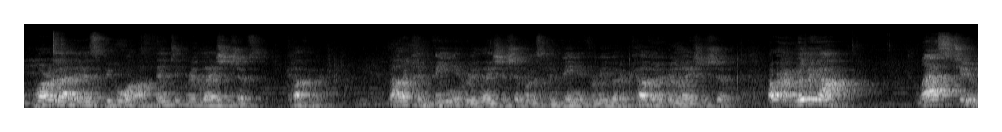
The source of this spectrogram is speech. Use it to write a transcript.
And part of that is people want authentic relationships. covenant. Not a convenient relationship when it's convenient for me, but a covenant relationship. All right, moving on. Last two.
